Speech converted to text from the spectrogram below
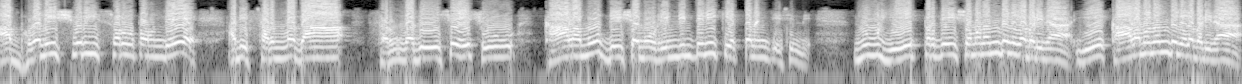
ఆ భువనేశ్వరి స్వరూపం ఉందే అది సర్వదా సర్వదేశేషు కాలము దేశము రెండింటినీ కీర్తనం చేసింది. నువ్వు ఏ ప్రదేశమునందు నిలబడినా ఏ కాలమునందు నిలబడినా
